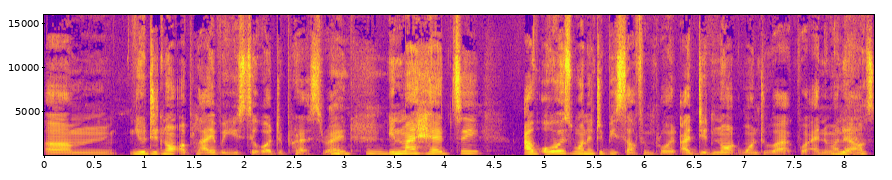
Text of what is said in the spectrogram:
um, you did not apply, but you still got depressed, right? Mm, mm. In my head, see, I've always wanted to be self-employed. I did not want to work for anyone Yeah. else.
